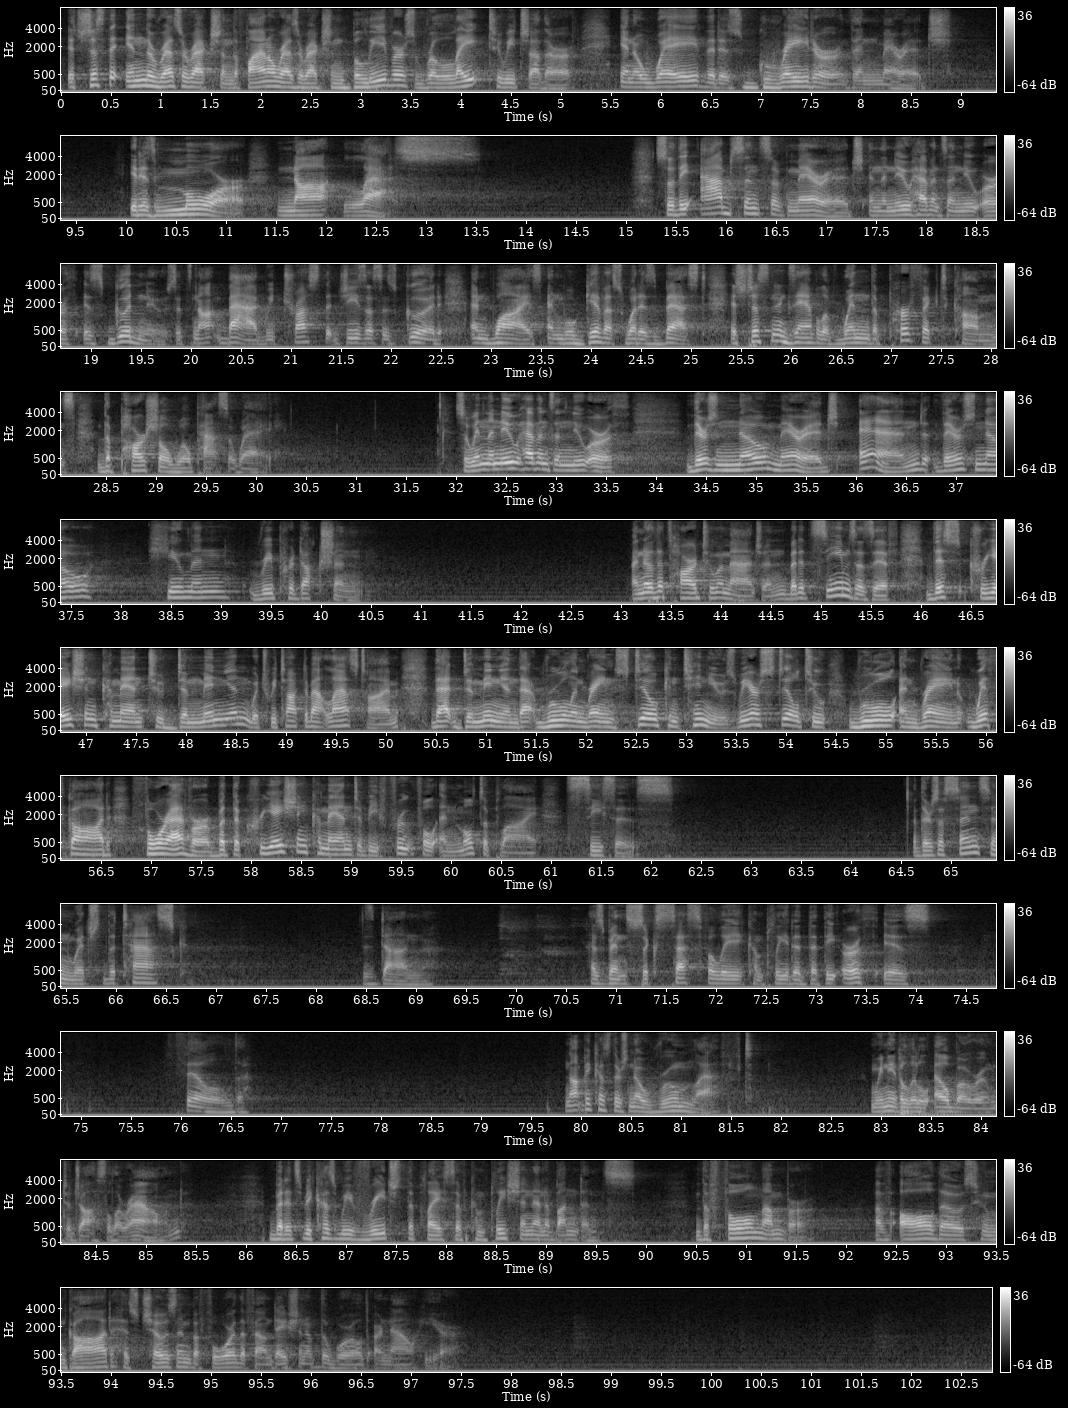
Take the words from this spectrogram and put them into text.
It's just that in the resurrection, the final resurrection, believers relate to each other in a way that is greater than marriage. It is more, not less. So, the absence of marriage in the new heavens and new earth is good news. It's not bad. We trust that Jesus is good and wise and will give us what is best. It's just an example of when the perfect comes, the partial will pass away. So, in the new heavens and new earth, there's no marriage and there's no human reproduction. I know that's hard to imagine, but it seems as if this creation command to dominion, which we talked about last time, that dominion, that rule and reign still continues. We are still to rule and reign with God forever, but the creation command to be fruitful and multiply ceases. There's a sense in which the task is done has been successfully completed, that the earth is filled. Not because there's no room left. We need a little elbow room to jostle around. But it's because we've reached the place of completion and abundance. The full number of all those whom God has chosen before the foundation of the world are now here.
